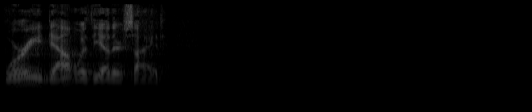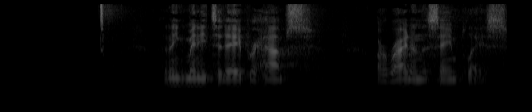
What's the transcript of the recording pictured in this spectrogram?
worry, doubt with the other side. I think many today perhaps are right in the same place,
